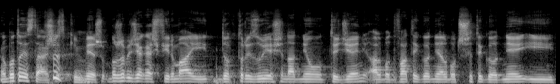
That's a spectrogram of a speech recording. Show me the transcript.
No bo to jest tak, Wszystkim. wiesz, może być jakaś firma i doktoryzuje się nad nią tydzień, albo dwa tygodnie, albo trzy tygodnie i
